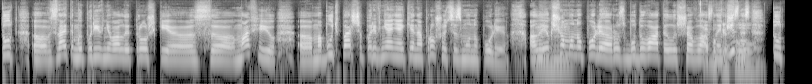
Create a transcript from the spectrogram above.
Тут е, знаєте, ми порівнювали трошки е, з мафією. Е, Мабуть, перше порівняння, яке напрошується з монополією. Але якщо монополія розбудувати лише власний бізнес, тут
